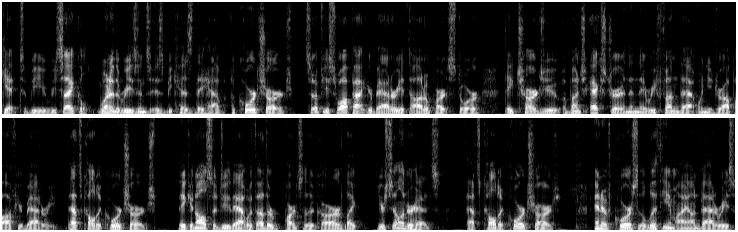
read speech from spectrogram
get to be recycled. One of the reasons is because they have a core charge. So if you swap out your battery at the auto parts store, they charge you a bunch extra and then they refund that when you drop off your battery. That's called a core charge. They can also do that with other parts of the car, like your cylinder heads. That's called a core charge. And of course, the lithium ion batteries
